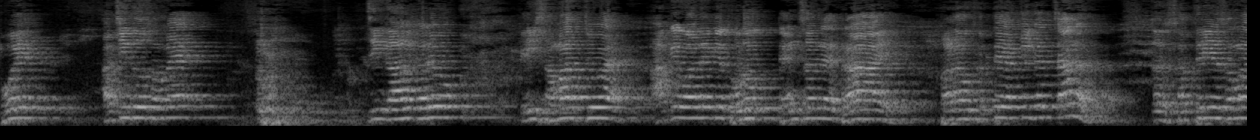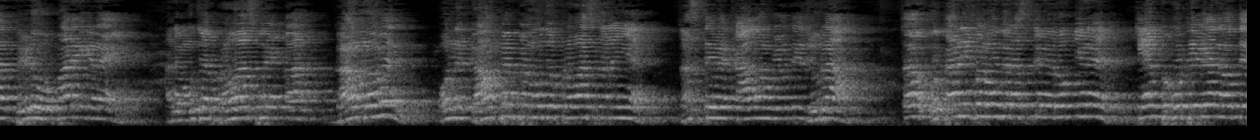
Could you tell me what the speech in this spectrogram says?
હોય આજી દો સમય જી ગાલ કર્યો કે ઈ સમાજ જો આગે વાળે કે થોડો ટેન્શન ને થાય પણ આ વખતે હકીકત ચાલે. તો ક્ષત્રિય સમાજ ભેળો ઉપાડે ગણાય અને મુજે પ્રવાસ મે ગામ રવે ને, ઓને ગામ મે પણ મુજે પ્રવાસ કરીએ રસ્તે મે કાલા વ્યક્તિ જુરા तो भूटानी पर उनके रास्ते में रोकी ने कैंप कोठे गए होते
